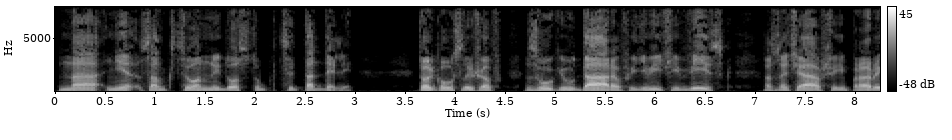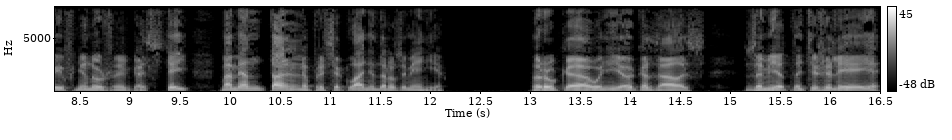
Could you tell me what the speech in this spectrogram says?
на несанкционный доступ к цитадели. Только услышав звуки ударов и девичий визг, означавший прорыв ненужных гостей, моментально пресекла недоразумение. Рука у нее оказалась заметно тяжелее,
